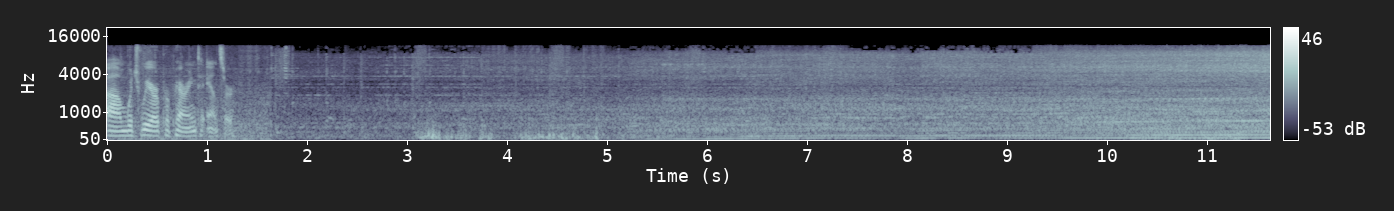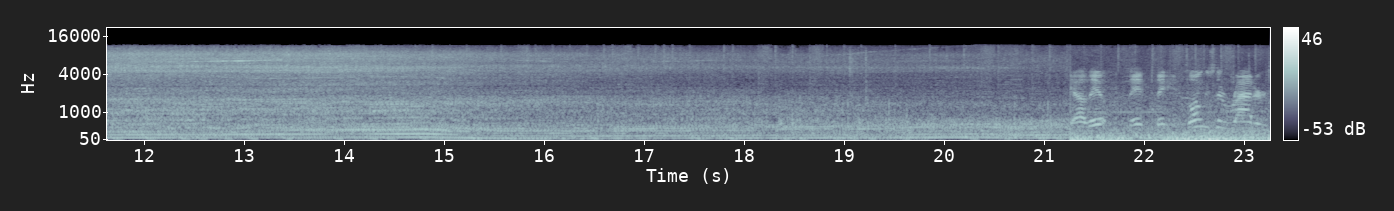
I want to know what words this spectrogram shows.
um, which we are preparing to answer. Yeah, they, they, they, as long as they're riders,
